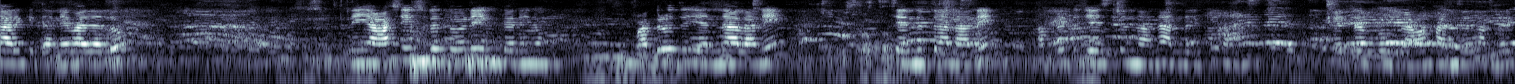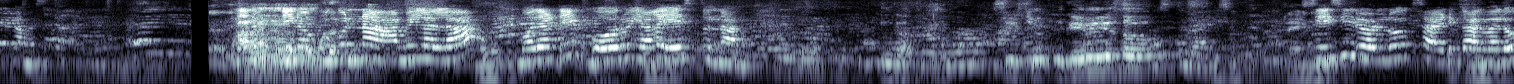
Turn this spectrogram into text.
గారికి ధన్యవాదాలు. నీ ఆశీస్సులతోనే ఇంకా నేను అభివృద్ధి చెందాలని చెందుతానని అభివృద్ధి చేస్తున్నాను. అందరికీ నమస్కారం. పెద్దపూర్ గ్రామ పంచాయతీ అందరికీ నమస్కారం. నేను ఒప్పుకున్న హామీలలో మొదటి బోరు ఇలా వేస్తున్నాను. సీసీ రోడ్లు సైడ్ కాలువలు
